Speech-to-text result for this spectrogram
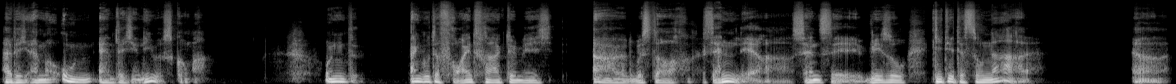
hatte ich einmal unendlichen Liebeskummer. Und ein guter Freund fragte mich, ah, du bist doch Zen-Lehrer, Sensei, wieso geht dir das so nahe? Ja,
